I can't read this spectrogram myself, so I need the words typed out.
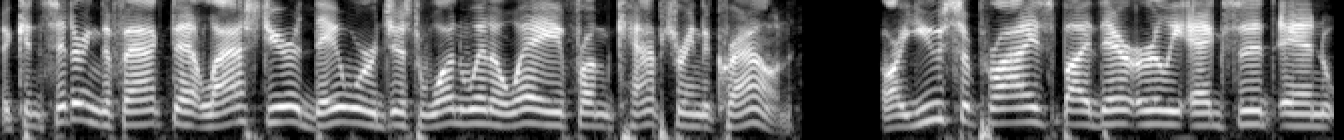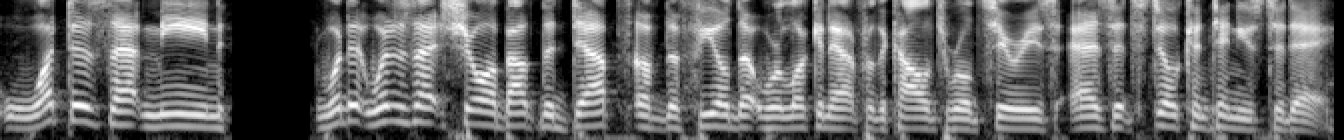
uh, considering the fact that last year they were just one win away from capturing the crown. Are you surprised by their early exit, and what does that mean what what does that show about the depth of the field that we're looking at for the College World Series as it still continues today?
